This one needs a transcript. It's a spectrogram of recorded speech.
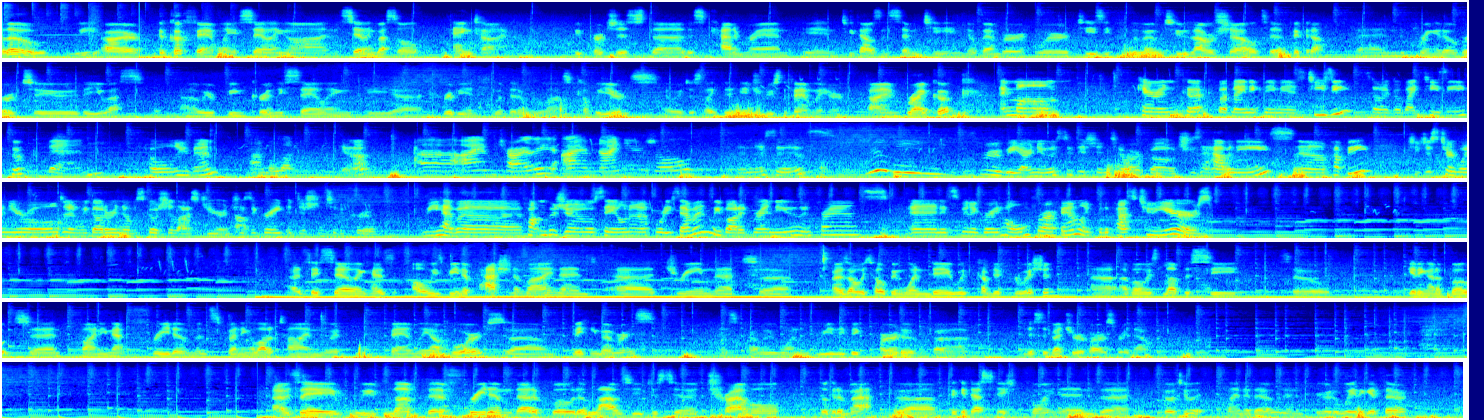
Hello, we are the Cook family sailing on sailing vessel Hang Time. We purchased uh, this catamaran in 2017, November, where TZ flew out to La Rochelle to pick it up and bring it over to the US. Uh, we've been currently sailing the uh, Caribbean with it over the last couple years, and we'd just like to introduce the family here. I'm Brad Cook. I'm mom, Karen Cook, but my nickname is TZ, so I go by TZ Cook. Ben. How old are you, Ben? I'm 11. Yeah. Uh, I'm Charlie. I am nine years old. And this is Ruby. Ruby, our newest addition to our boat. She's a Havanese uh, puppy. She just turned one year old, and we got her in Nova Scotia last year, and she's a great addition to the crew. We have a Fountaine Pajot Saona 47. We bought it brand new in France, and it's been a great home for our family for the past two years. I'd say sailing has always been a passion of mine and a dream that uh, I was always hoping one day would come to fruition. Uh, I've always loved the sea, so getting on a boat and finding that freedom and spending a lot of time with family on board, um, making memories, is probably one really big part of uh, this adventure of ours right now. I would say we've loved the freedom that a boat allows you just to travel, look at a map, uh, pick a destination point, and uh, go to it, plan it out, and figure out a way to get there,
